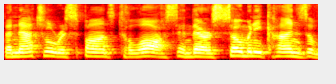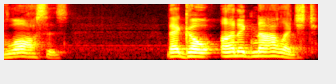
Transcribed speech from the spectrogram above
the natural response to loss, and there are so many kinds of losses that go unacknowledged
